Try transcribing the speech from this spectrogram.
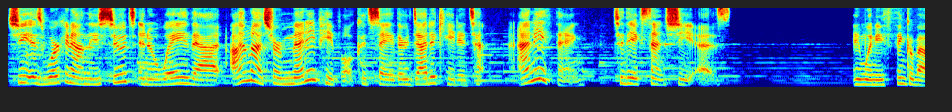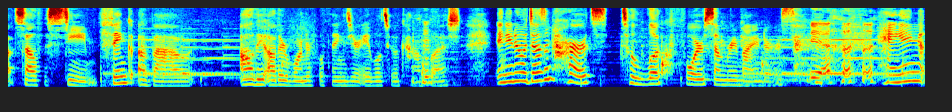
She is working on these suits in a way that I'm not sure many people could say they're dedicated to anything to the extent she is. And when you think about self esteem, think about all the other wonderful things you're able to accomplish. and you know, it doesn't hurt to look for some reminders. Yeah. hanging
